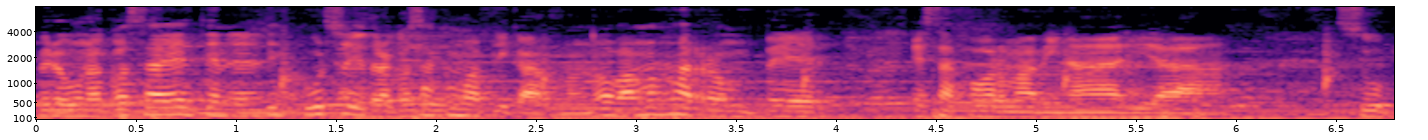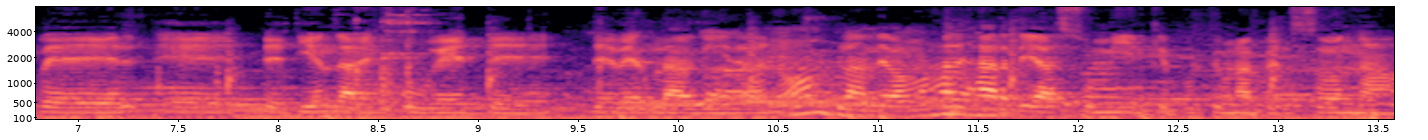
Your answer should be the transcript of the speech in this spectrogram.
pero una cosa es tener el discurso y otra cosa es cómo aplicarlo, ¿no? Vamos a romper esa forma binaria súper eh, de tienda de juguete, de ver la vida, ¿no? En plan de vamos a dejar de asumir que porque una persona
